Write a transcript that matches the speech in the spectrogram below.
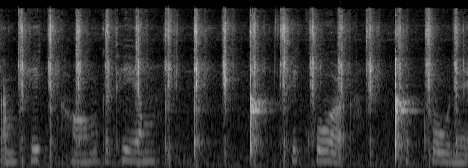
ตำพริกหอมกระเทียมพริกขั่วสักครู่นี้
